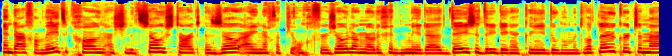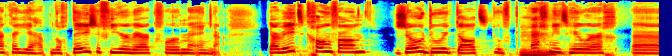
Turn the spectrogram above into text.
En daarvan weet ik gewoon, als je het zo start en zo eindigt, heb je ongeveer zo lang nodig in het midden. Deze drie dingen kun je doen om het wat leuker te maken. Je hebt nog deze vier werkvormen. En nou, daar weet ik gewoon van. Zo doe ik dat. Daar hoef ik echt niet heel erg eh,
